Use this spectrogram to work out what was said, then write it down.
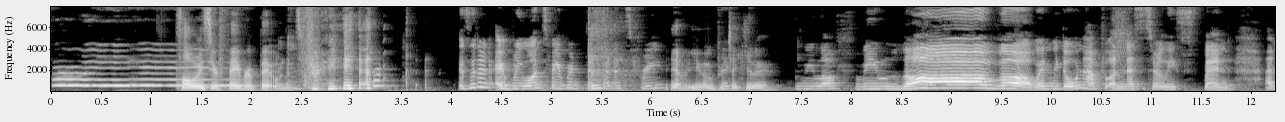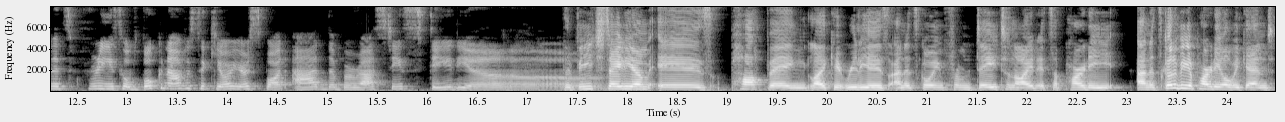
free. It's always your favorite bit when it's free. Isn't it everyone's favorite bit when it's free? yeah, but you in particular. We love, we love uh, when we don't have to unnecessarily spend and it's free. So book now to secure your spot at the Barasti Stadium. The beach stadium is popping, like it really is, and it's going from day to night. It's a party, and it's going to be a party all weekend.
